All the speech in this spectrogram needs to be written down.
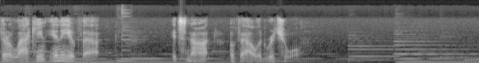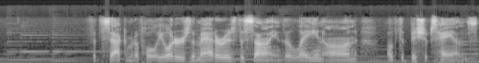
they're lacking any of that, it's not a valid ritual. For the sacrament of holy orders, the matter is the sign, the laying on of the bishop's hands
